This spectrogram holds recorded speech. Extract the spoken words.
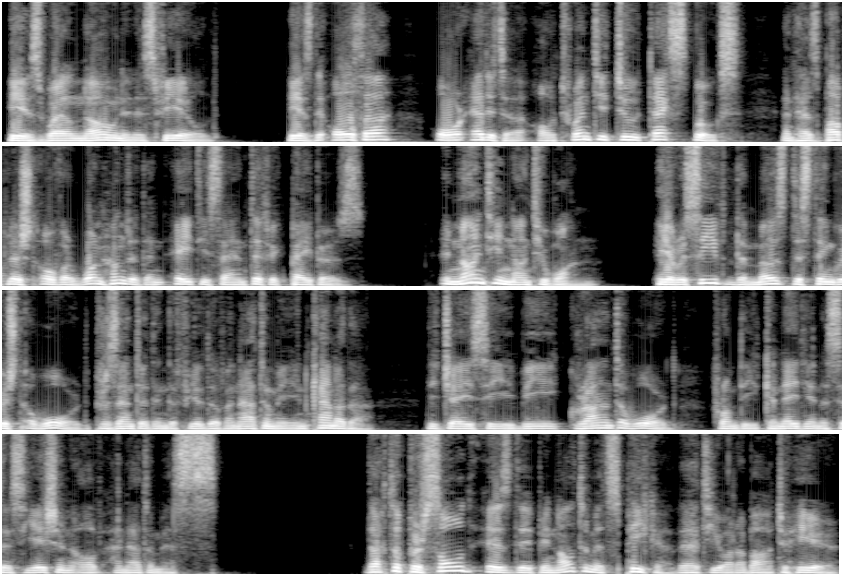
He is well known in his field. He is the author or editor of 22 textbooks and has published over 180 scientific papers. In 1991, he received the most distinguished award presented in the field of anatomy in Canada, the JCB Grant Award from the Canadian Association of Anatomists. Dr. Persaud is the penultimate speaker that you are about to hear,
